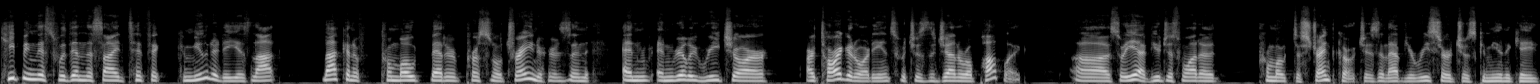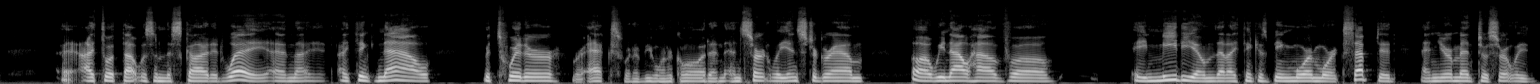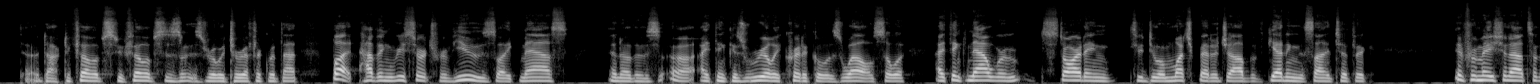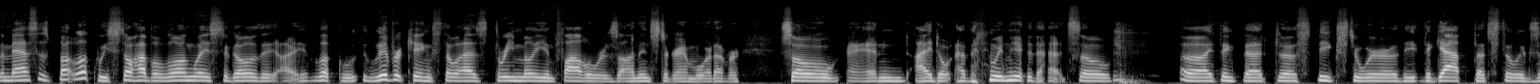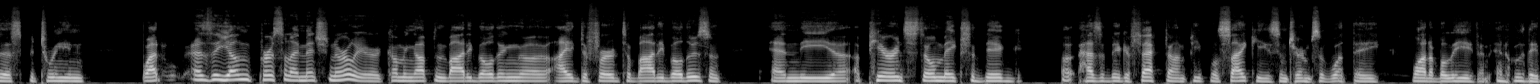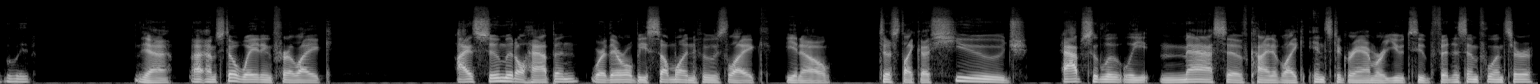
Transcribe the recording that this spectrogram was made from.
keeping this within the scientific community is not not going to promote better personal trainers and and and really reach our our target audience, which is the general public. Uh, so yeah, if you just want to promote to strength coaches and have your researchers communicate. I thought that was a misguided way. And I, I think now with Twitter or X, whatever you want to call it, and, and certainly Instagram, uh, we now have uh, a medium that I think is being more and more accepted. And your mentor, certainly uh, Dr. Phillips, Stu Phillips, is, is really terrific with that. But having research reviews like Mass and others, uh, I think is really critical as well. So I think now we're starting to do a much better job of getting the scientific information out to the masses. But look, we still have a long ways to go. The, I, look, Liver King still has 3 million followers on Instagram or whatever. So, and I don't have anywhere near that. So, uh, I think that uh, speaks to where the, the gap that still exists between what, as a young person I mentioned earlier, coming up in bodybuilding, uh, I deferred to bodybuilders and and the uh, appearance still makes a big uh, has a big effect on people's psyches in terms of what they want to believe and, and who they believe. Yeah, I, I'm still waiting for like. I assume it'll happen where there will be someone who's like, you know, just like a huge, absolutely massive kind of like Instagram or YouTube fitness influencer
